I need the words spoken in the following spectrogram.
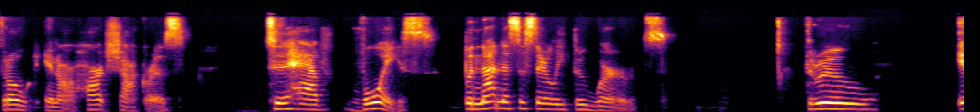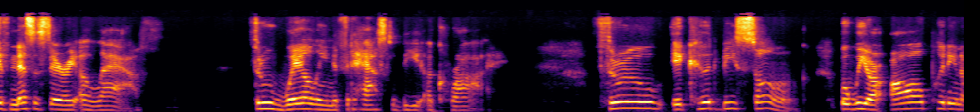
throat in our heart chakras to have voice but not necessarily through words. Through if necessary, a laugh, through wailing, if it has to be a cry, through it could be song, but we are all putting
